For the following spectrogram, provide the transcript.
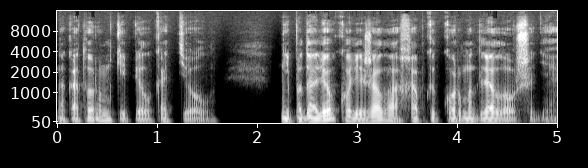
на котором кипел котел. Неподалеку лежала охапка корма для лошади.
